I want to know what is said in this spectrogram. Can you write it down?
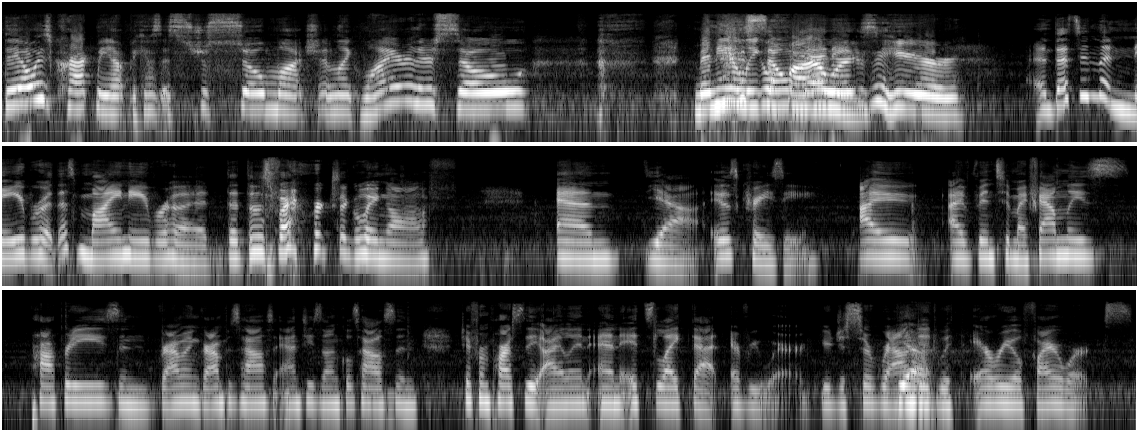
they always crack me up because it's just so much. I'm like, why are there so many There's illegal so fireworks here? and that's in the neighborhood. That's my neighborhood that those fireworks are going off. And yeah, it was crazy. I I've been to my family's properties and grandma and grandpa's house, auntie's uncle's house, and different parts of the island, and it's like that everywhere. You're just surrounded Yeah. with aerial fireworks,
